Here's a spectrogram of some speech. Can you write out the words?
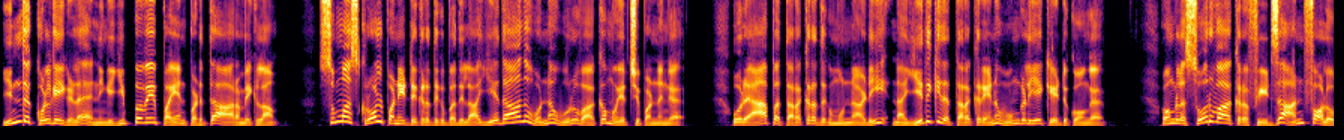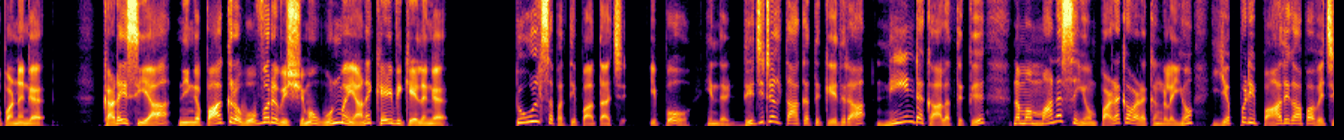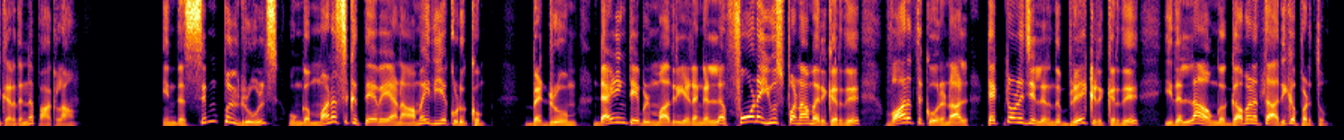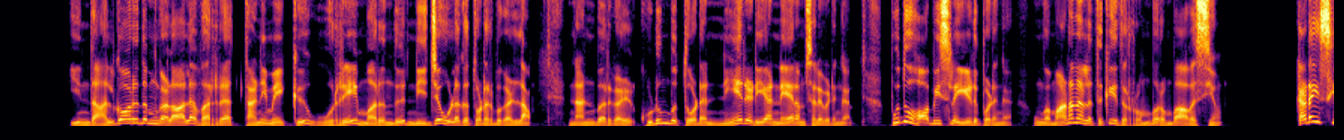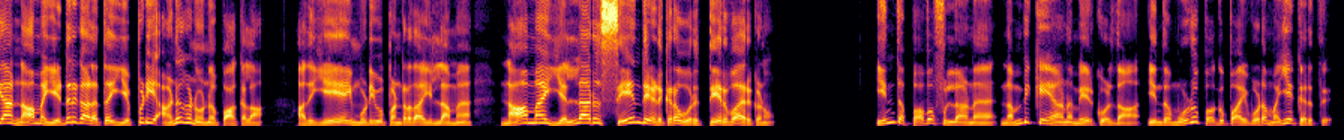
இந்த கொள்கைகளை நீங்க இப்பவே பயன்படுத்த ஆரம்பிக்கலாம். சும்மா ஸ்க்ரோல் பண்ணிட்டு இருக்கிறதுக்கு பதிலா ஏதாவது ஒன்ன உருவாக்க முயற்சி பண்ணுங்க. ஒரு ஆப்பை திறக்கிறதுக்கு முன்னாடி நான் எதுக்கு இதை திறக்கிறேன்னு உங்களையே கேட்டுக்கோங்க. உங்களை சோர்வாக்குற ஃபீட்ஸை அன்ஃபாலோ பண்ணுங்க. கடைசியா நீங்க பார்க்குற ஒவ்வொரு விஷயமும் உண்மையான கேள்வி கேளுங்க. டூல்ஸ பத்தி பார்த்தாச்சு. இப்போ இந்த டிஜிட்டல் தாக்கத்துக்கு எதிரா நீண்ட காலத்துக்கு நம்ம மனசையும் பழக்க வழக்கங்களையும் எப்படி பாதுகாப்பா வச்சுக்கிறதுன்னு பார்க்கலாம். இந்த சிம்பிள் ரூல்ஸ் உங்க மனசுக்கு தேவையான அமைதியை கொடுக்கும். பெட்ரூம் டைனிங் டேபிள் மாதிரி இடங்கள்ல போனை யூஸ் பண்ணாம இருக்கிறது வாரத்துக்கு ஒரு நாள் டெக்னாலஜில இருந்து பிரேக் எடுக்கிறது இதெல்லாம் உங்க கவனத்தை அதிகப்படுத்தும். இந்த அல்காரிதம்களால வர்ற தனிமைக்கு ஒரே மருந்து நிஜ உலக தொடர்புகள்லாம். நண்பர்கள் குடும்பத்தோட நேரடியா நேரம் செலவிடுங்க. புது ஹாபீஸ்ல ஈடுபடுங்க. உங்க மனநலத்துக்கு இது ரொம்ப ரொம்ப அவசியம். கடைசியா நாம எதிர்காலத்தை எப்படி அணுகணும்னு பார்க்கலாம். அது ஏஐ முடிவு பண்றதா இல்லாம நாம எல்லாரும் சேர்ந்து எடுக்கிற ஒரு தேர்வா இருக்கணும். இந்த பவர்ஃபுல்லான நம்பிக்கையான மேற்கோள் தான் இந்த முழு பகுப்பாய்வோட மையக்கருத்து.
